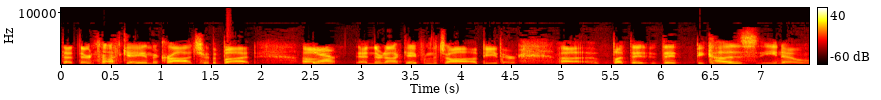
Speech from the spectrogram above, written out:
that they're not gay in the crotch or the butt, um, Yep. and they're not gay from the jaw up either. Uh, but they, they, because you know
